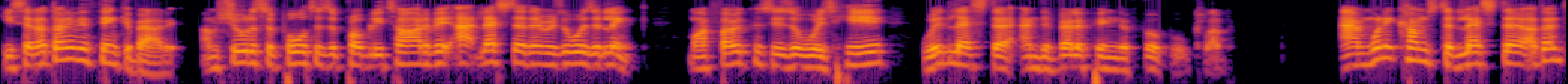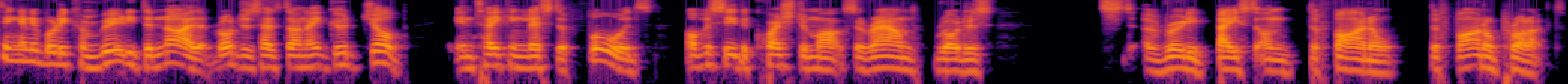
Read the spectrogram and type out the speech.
he said, I don't even think about it. I'm sure the supporters are probably tired of it. At Leicester, there is always a link. My focus is always here with Leicester and developing the football club. And when it comes to Leicester, I don't think anybody can really deny that Rodgers has done a good job in taking Leicester forwards. Obviously, the question marks around Rodgers are really based on the final, the final product,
